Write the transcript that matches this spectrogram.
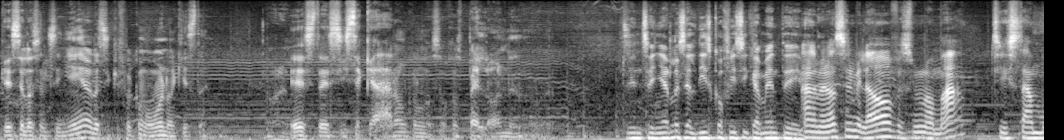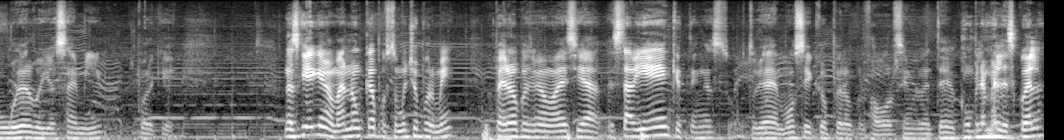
que se los enseñé, ahora sí que fue como, bueno, aquí está. Este, sí se quedaron con los ojos pelones. ¿no? Enseñarles el disco físicamente. Al menos en mi lado, pues mi mamá sí está muy orgullosa de mí porque no es que mi mamá nunca apostó mucho por mí, pero pues mi mamá decía, está bien que tengas tu, tu vida de músico, pero por favor simplemente cúmpleme la escuela.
